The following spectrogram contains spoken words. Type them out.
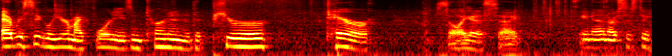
every single year of my 40s and turned it into pure terror. That's all I gotta say. You know, narcissistic,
